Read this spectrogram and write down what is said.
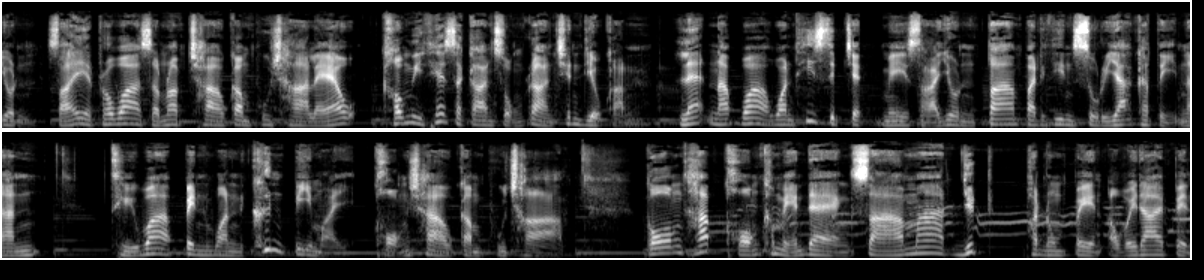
ยน สาเหตุเพราะว่าสำหรับชาวกัมพูชาแล้ว เขามีเทศกาลสงกรานต์เช่นเดียวกัน และนับว่าวันที่ 17 เมษายนตามปฏิทินสุริยคตินั้น ถือว่าเป็นวันขึ้นปีใหม่ของชาวกัมพูชา กองทัพของเขมรแดงสามารถยึดพนมเปญเอาไว้ได้เป็น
